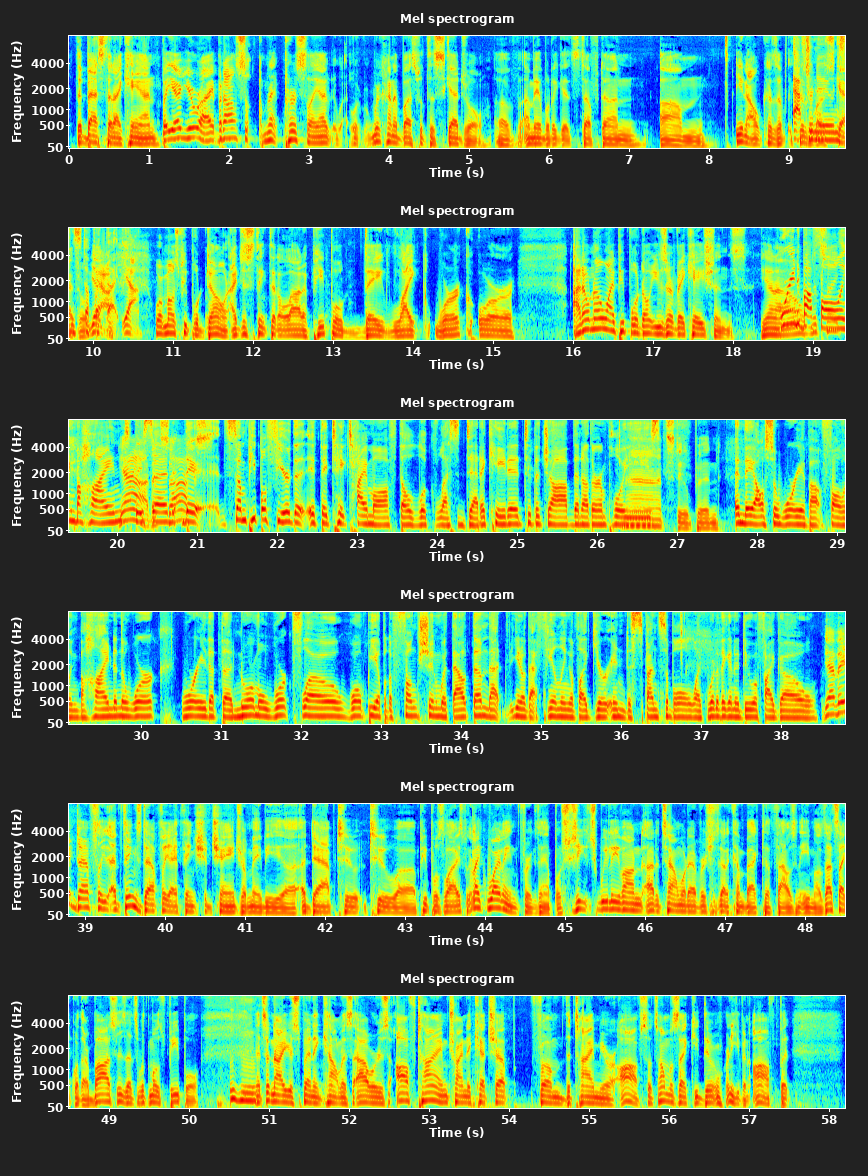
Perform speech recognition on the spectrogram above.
the best that I can. But yeah, you're right. But also, I'm not, personally, I, we're kind of blessed with the schedule of I'm able to get stuff done. Um, you know, because of 'cause of our Afternoons and schedule. stuff like that, yeah. where most people don't. I just think that a lot of people they like work or. I don't know why people don't use their vacations. You know, Worried about It's falling like- behind. Yeah, they said some people fear that if they take time off, they'll look less dedicated to the job than other employees. Ah, that's stupid. and they also worry about falling behind in the work worry that the normal workflow won't be able to function without them that you know that feeling of like you're indispensable like what are they going to do if i go Yeah, they've definitely uh, things definitely I think should change or maybe uh, adapt to to uh, people's lives. Like Wileen, for example, she we leave on out of town, whatever. She's got to come back to a thousand emails. That's like with our bosses. That's with most people. Mm-hmm. And so now you're spending countless hours off time trying to catch up from the time you're off. So it's almost like you didn't, weren't even off, but.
